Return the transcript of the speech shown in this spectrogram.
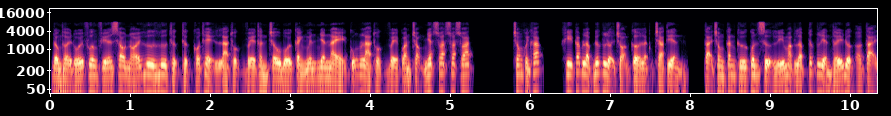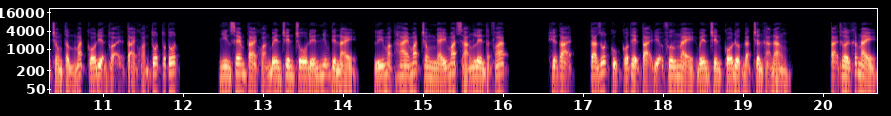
đồng thời đối phương phía sau nói hư hư thực thực có thể là thuộc về thần châu bối cảnh nguyên nhân này cũng là thuộc về quan trọng nhất soát soát soát. Trong khoảnh khắc, khi cấp lập đức lựa chọn cờ lật trả tiền, tại trong căn cứ quân sự lý mặc lập tức liền thấy được ở tại trong tầm mắt có điện thoại tài khoản tốt tốt tốt. Nhìn xem tài khoản bên trên chỗ đến những tiền này, lý mặc hai mắt trong nháy mắt sáng lên thật phát. Hiện tại, ta rốt cục có thể tại địa phương này bên trên có được đặt chân khả năng tại thời khắc này,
